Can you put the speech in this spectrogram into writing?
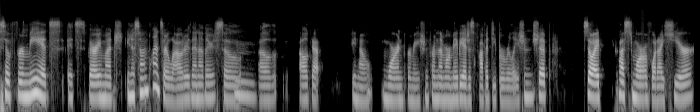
so for me, it's it's very much you know some plants are louder than others, so Mm, I'll I'll get you know more information from them, or maybe I just have a deeper relationship So I trust more of what I hear,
